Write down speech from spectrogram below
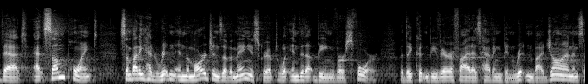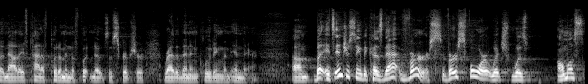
that at some point, somebody had written in the margins of a manuscript what ended up being verse 4, but they couldn't be verified as having been written by John, and so now they've kind of put them in the footnotes of Scripture rather than including them in there. Um, but it's interesting because that verse, verse 4, which was almost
